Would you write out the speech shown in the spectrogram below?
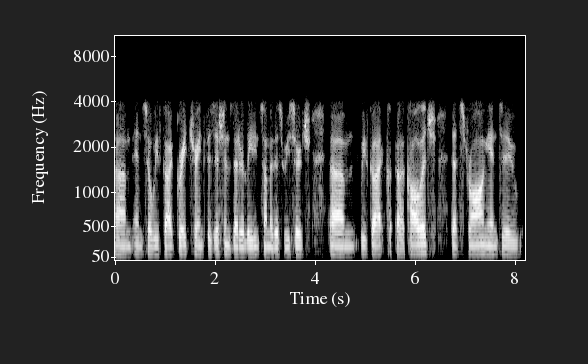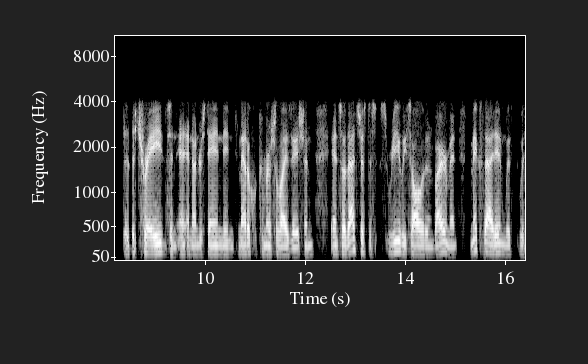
Um, and so we've got great trained physicians that are leading some of this research. Um, we've got a college that's strong into the, the trades and, and understanding medical commercialization. And so that's just a really solid environment. Mix that in with, with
